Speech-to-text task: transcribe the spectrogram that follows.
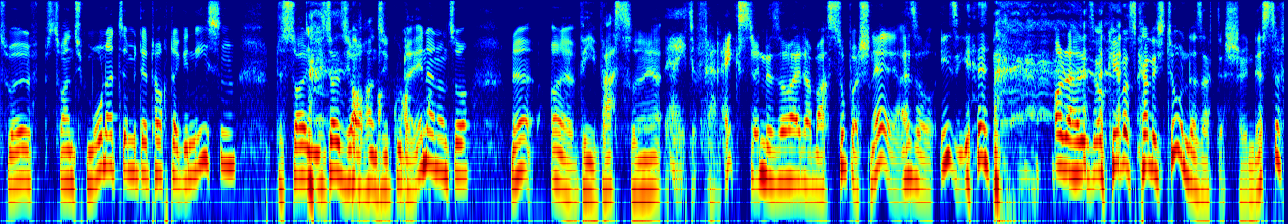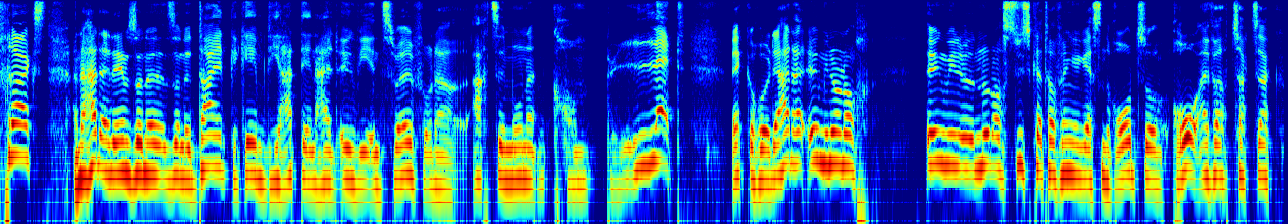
12 bis 20 Monate mit der Tochter genießen. Das soll, die soll sich auch an sie gut erinnern und so. Ne? Oder wie, was? Ja, ey, du verreckst, wenn du so weitermachst, super schnell, also easy. und dann hat ich so, okay, was kann ich tun? Da sagt er, schön, dass du fragst. Und dann hat er dem so eine, so eine Diet gegeben, die hat den halt irgendwie in 12 oder 18 Monaten komplett weggeholt. Der hat halt irgendwie nur noch, irgendwie nur noch Süßkartoffeln gegessen, rot, so roh, einfach zack, zack.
